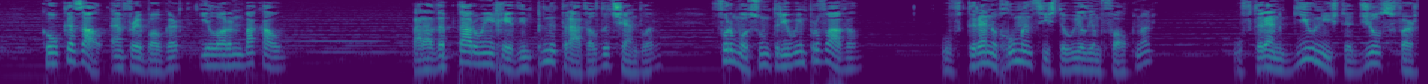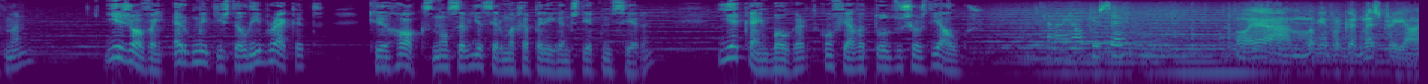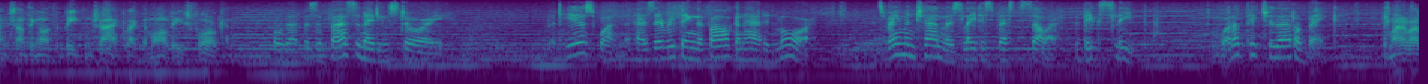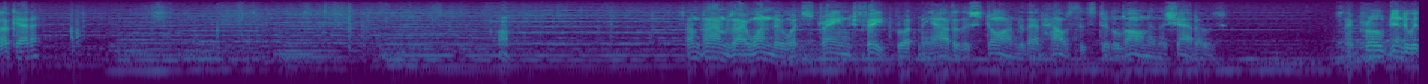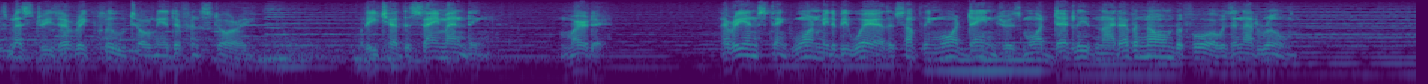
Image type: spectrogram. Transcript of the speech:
com o casal Humphrey Bogart e Lauren Bacall. Para adaptar o enredo impenetrável de Chandler, formou-se um trio improvável. O veterano romancista William Faulkner, o veterano guionista Jules Furthman e a jovem argumentista Lee Brackett, que Hawks não sabia ser uma rapariga antes de a conhecer, e a quem Bogart confiava todos os seus diálogos. Can I help you, sir? Oh, yeah, I'm looking for a good mystery on something off the beaten track, like the Maltese Falcon. Oh, that was a fascinating story. But here's one that has everything the Falcon had and more. It's Raymond Chandler's latest bestseller, The Big Sleep. What a picture that'll make. You mind if I look at it? Huh. Sometimes I wonder what strange fate brought me out of the storm to that house that stood alone in the shadows. As I probed into its mysteries, every clue told me a different story. But each had the same ending murder. Every instinct warned me to beware that something more dangerous, more deadly than I'd ever known before was in that room.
